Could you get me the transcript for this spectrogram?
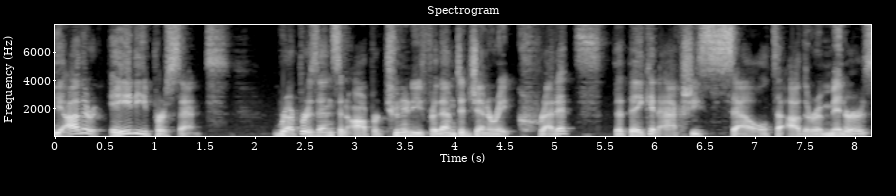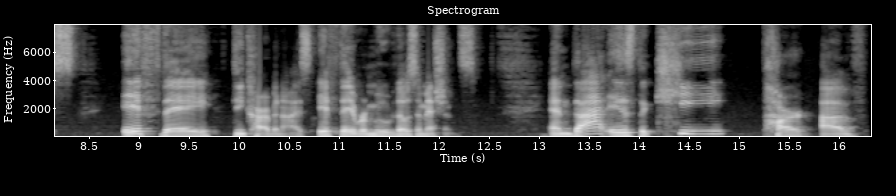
The other 80% represents an opportunity for them to generate credits that they can actually sell to other emitters if they decarbonize, if they remove those emissions. And that is the key part of,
